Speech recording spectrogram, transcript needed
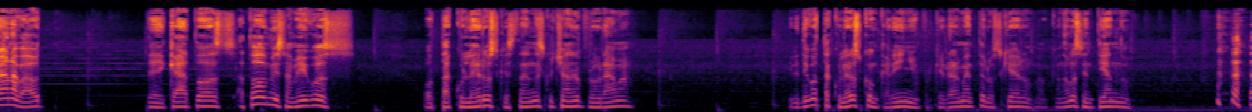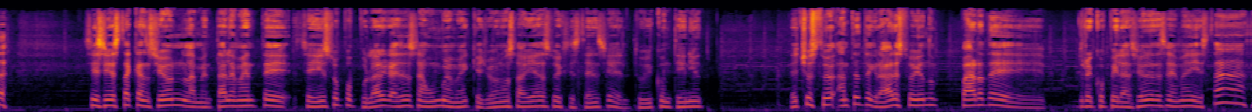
Roundabout, dedicada a todos, a todos mis amigos otaculeros que están escuchando el programa. Y les digo otaculeros con cariño, porque realmente los quiero, aunque no los entiendo. sí, sí, esta canción lamentablemente se hizo popular gracias a un meme que yo no sabía de su existencia, el To Be Continued. De hecho, estuve, antes de grabar estoy viendo un par de recopilaciones de ese meme y está,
